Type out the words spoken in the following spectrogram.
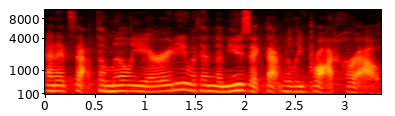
And it's that familiarity within the music that really brought her out.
